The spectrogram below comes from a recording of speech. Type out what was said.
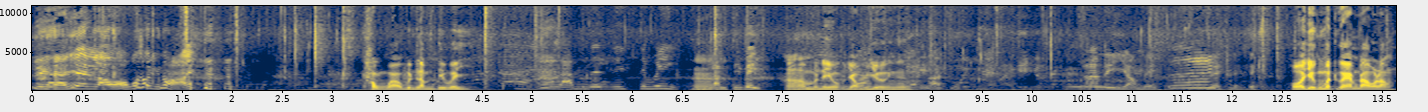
liên hệ với lâu không có số điện thoại. Thông qua vinh lâm tv đi tivi à, làm tivi đó, mình đi một vòng vườn nữa đi vòng đi. Đi đi đi. Ủa vườn mít của em đâu long?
